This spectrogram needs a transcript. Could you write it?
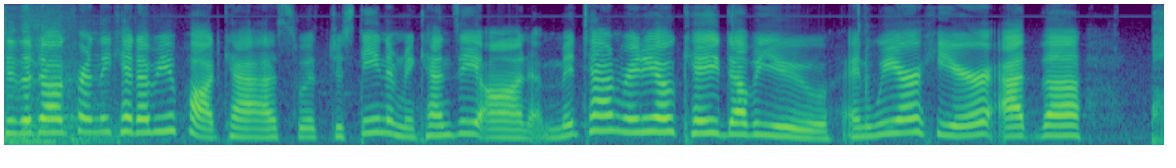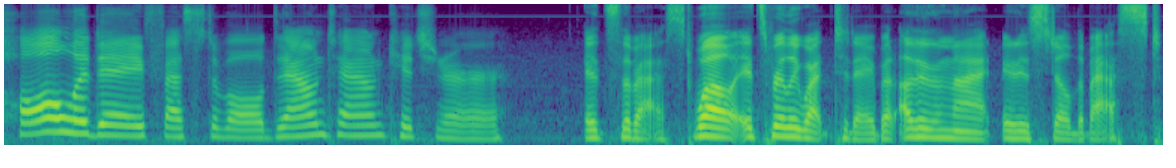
To the Dog Friendly KW podcast with Justine and Mackenzie on Midtown Radio KW. And we are here at the Holiday Festival downtown Kitchener. It's the best. Well, it's really wet today, but other than that, it is still the best.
